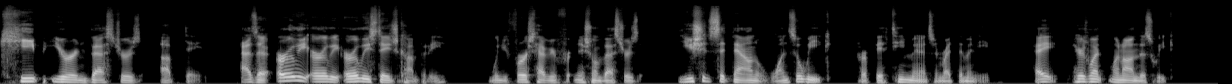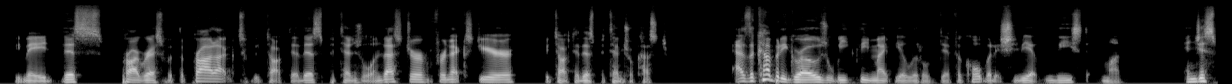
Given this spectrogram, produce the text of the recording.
Keep your investors updated. As an early, early, early stage company, when you first have your initial investors, you should sit down once a week for 15 minutes and write them an email. Hey, here's what went on this week. We made this progress with the product. We talked to this potential investor for next year. We talked to this potential customer. As the company grows, weekly might be a little difficult, but it should be at least a month. And just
